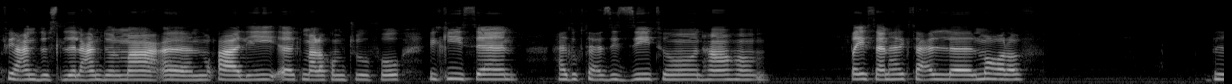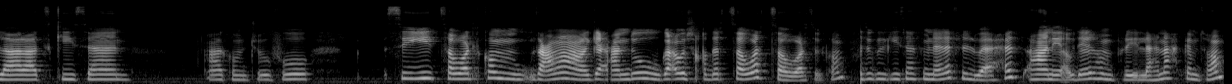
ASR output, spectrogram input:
في عنده سلل عنده الماء المقالي كما راكم تشوفوا الكيسان هذوك تاع زيت زيتون هاهم طيسان هذيك تاع المغرف. بلارات كيسان راكم تشوفوا. سيد صورت لكم زعما كاع عنده وكاع واش قدرت صورت صورت لكم. هذوك الكيسان 8000 للواحد هاني أو دايرهم بري لهنا حكمتهم.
